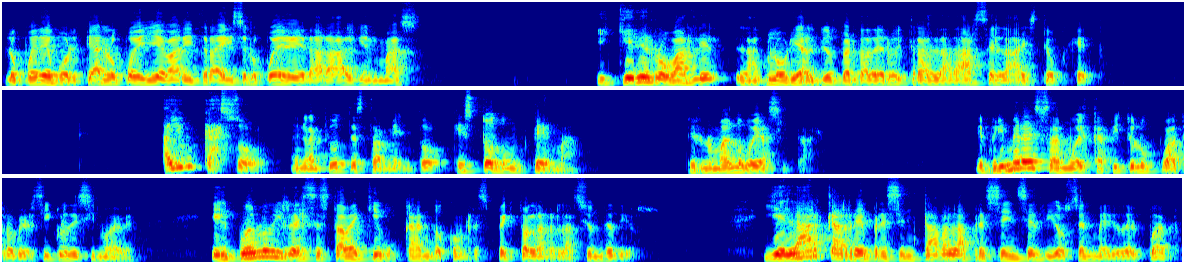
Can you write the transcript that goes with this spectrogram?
lo puede voltear, lo puede llevar y traer y se lo puede dar a alguien más. Y quiere robarle la gloria al Dios verdadero y trasladársela a este objeto. Hay un caso en el Antiguo Testamento que es todo un tema, pero nomás lo voy a citar. En 1 Samuel capítulo 4, versículo 19, el pueblo de Israel se estaba equivocando con respecto a la relación de Dios. Y el arca representaba la presencia de Dios en medio del pueblo.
